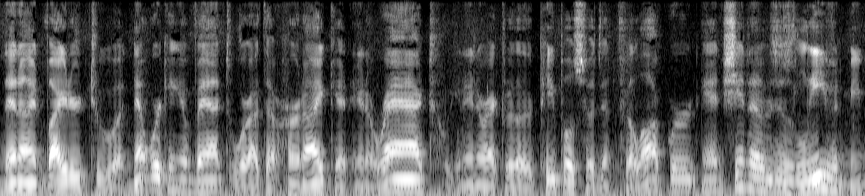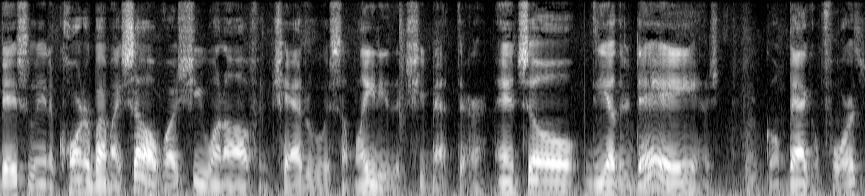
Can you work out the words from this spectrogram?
Then I invited her to a networking event where I thought her and I can interact. We can interact with other people so it didn't feel awkward. And she ended up just leaving me basically in a corner by myself while she went off and chatted with some lady that she met there. And so the other day, we're going back and forth.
